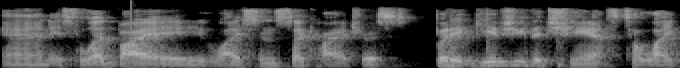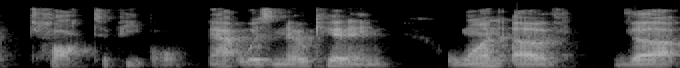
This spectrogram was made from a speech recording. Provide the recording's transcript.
and it's led by a licensed psychiatrist, but it gives you the chance to like talk to people. That was no kidding one of the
